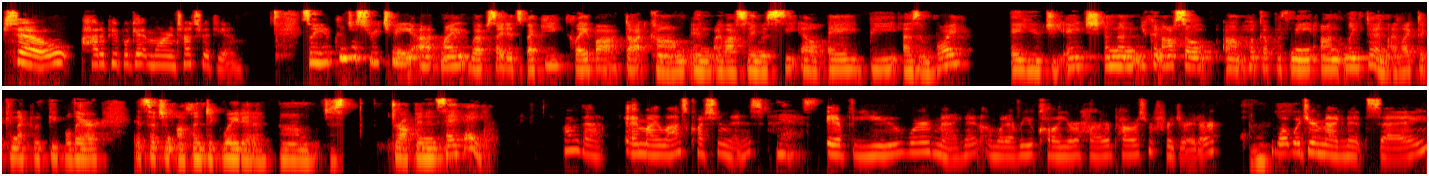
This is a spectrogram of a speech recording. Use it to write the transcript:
So how do people get more in touch with you? So you can just reach me at my website. It's beckyclabaugh.com and my last name is C-L-A-B as in boy, A-U-G-H. And then you can also um, hook up with me on LinkedIn. I like to connect with people there. It's such an authentic way to um, just drop in and say, Hey. Love that. And my last question is, yes. if you were a magnet on whatever you call your higher powers refrigerator, mm-hmm. what would your magnet say?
